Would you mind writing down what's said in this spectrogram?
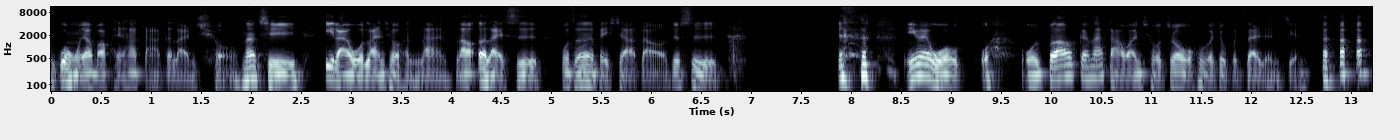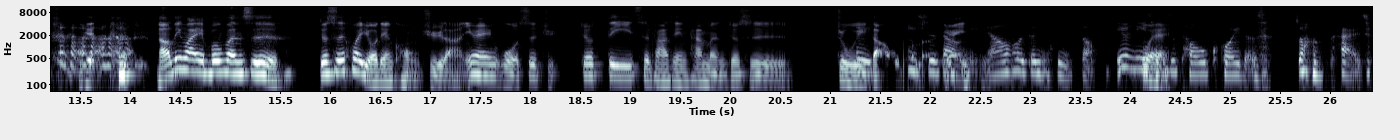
问我要不要陪他打个篮球。那其实一来我篮球很烂，然后二来是我真的被吓到，就是 因为我我我不知道跟他打完球之后我会不会就不在人间。然后另外一部分是就是会有点恐惧啦，因为我是举就第一次发现他们就是注意到我，意识到你，然后会跟你互动，因为你以前是偷窥的。状态就，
